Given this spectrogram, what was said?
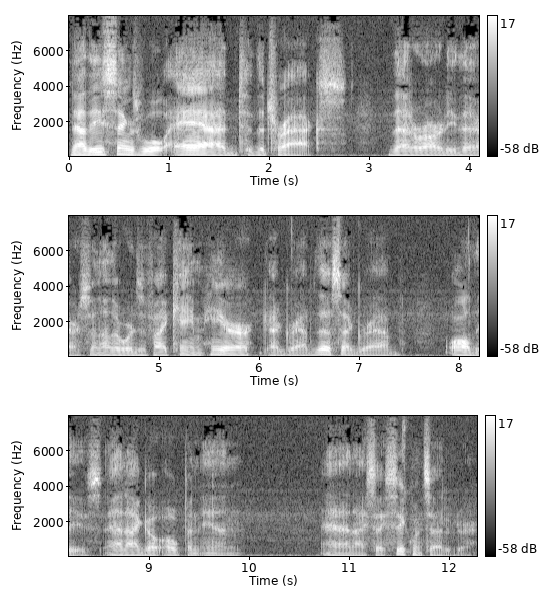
now these things will add to the tracks that are already there. So in other words, if I came here, I grab this, I grab all these, and I go open in, and I say sequence editor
